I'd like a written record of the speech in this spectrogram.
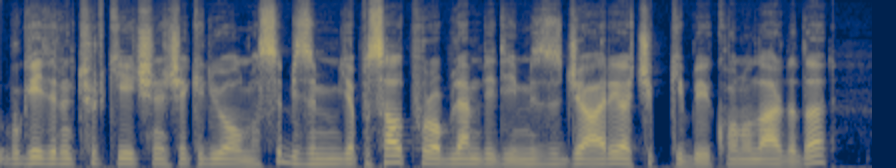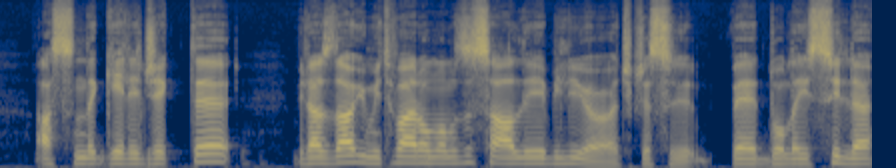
bu gelirin Türkiye içine çekiliyor olması bizim yapısal problem dediğimiz cari açık gibi konularda da aslında gelecekte biraz daha ümit var olmamızı sağlayabiliyor açıkçası ve dolayısıyla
